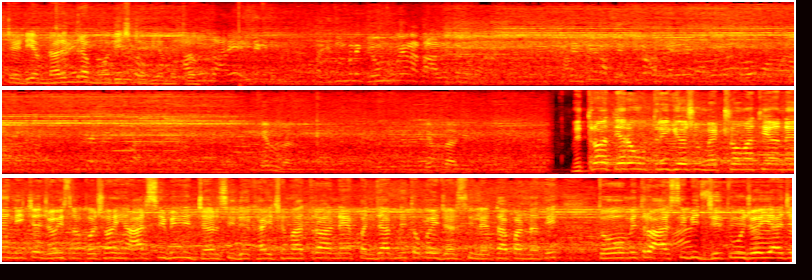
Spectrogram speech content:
સ્ટેડિયમ, નરેન્દ્ર મોદી સ્ટેડિયમ મિત્રો. કેમ લાગે કેમ લાગે મિત્રો, અત્યારે હું ઉતરી ગયો છું મેટ્રોમાંથી અને નીચે જોઈ શકો છો, અહીંયા આરસીબીની જર્સી દેખાય છે માત્ર અને પંજાબની તો કોઈ જર્સી લેતા પણ નથી. તો મિત્રો, આરસીબી જીતવું જોઈએ આજે,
